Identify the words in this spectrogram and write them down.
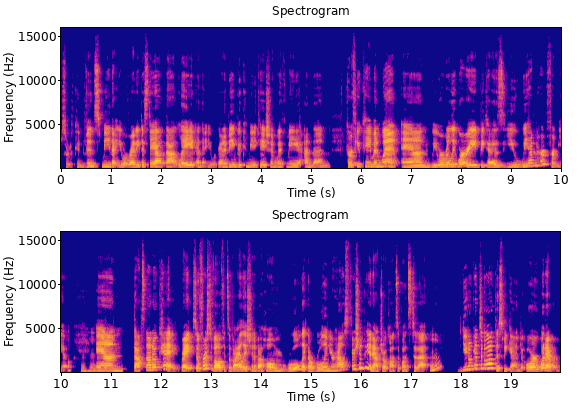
sort of convinced me that you were ready to stay out that late and that you were going to be in good communication with me. And then curfew came and went, and we were really worried because you we hadn't heard from you. Mhm. And that's not okay, right? So, first of all, if it's a violation of a home rule, like a rule in your house, there should be a natural consequence to that. Mhm. You don't get to go out this weekend or whatever.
